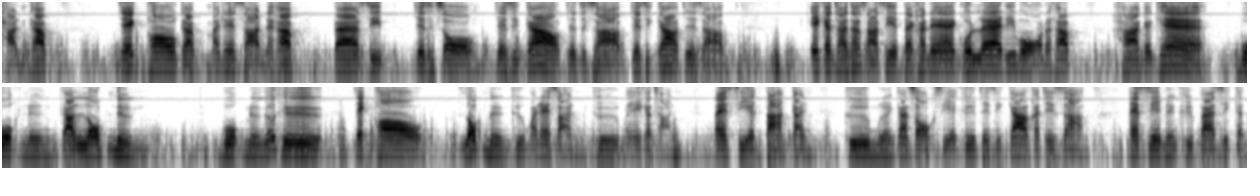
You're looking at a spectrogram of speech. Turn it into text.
ฉันท์ครับ เจ็คพอลกับไมค์ ไทสันนะครับ 80 72 79 73 79 73 เอกฉันท์ทั้งสามเสียแต่คะแนนคนแรกที่บอกนะครับห่างกันแค่บวกหนึ่งกับลบหนึ่งบวกหนึ่งก็คือเจคพอลลบหนึ่งคือไมค์ ไทสันคือไม่เอกฉันท์แต่เสียงต่างกัน คือเหมือนกัน2เสียงคือ 79 กับ 73 แต่เสียงหนึ่งคือ 80 กับ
